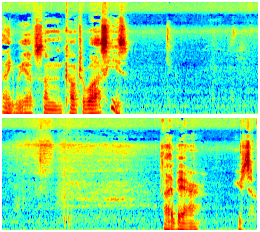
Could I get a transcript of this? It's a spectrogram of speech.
I think we have some comfortable huskies. Hi, Bear. You're so.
